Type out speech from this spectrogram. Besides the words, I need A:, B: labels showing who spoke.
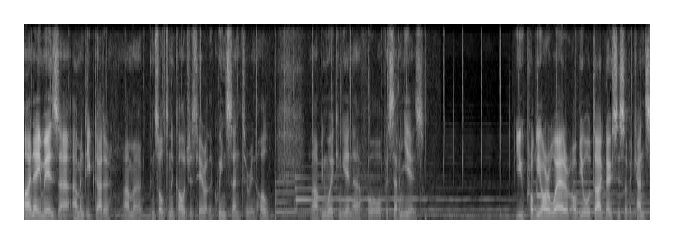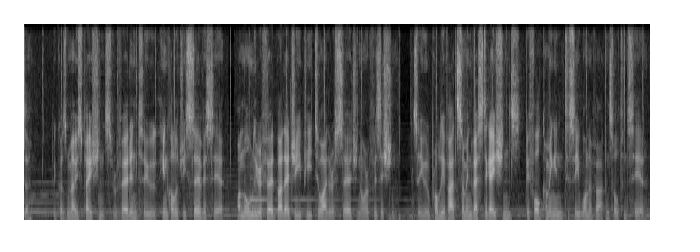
A: My name is uh, Amandeep Dada. I'm a consultant oncologist here at the Queen's Centre in Hull and I've been working here now for, for seven years. You probably are aware of your diagnosis of a cancer because most patients referred into the oncology service here are normally referred by their GP to either a surgeon or a physician. So you will probably have had some investigations before coming in to see one of our consultants here.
